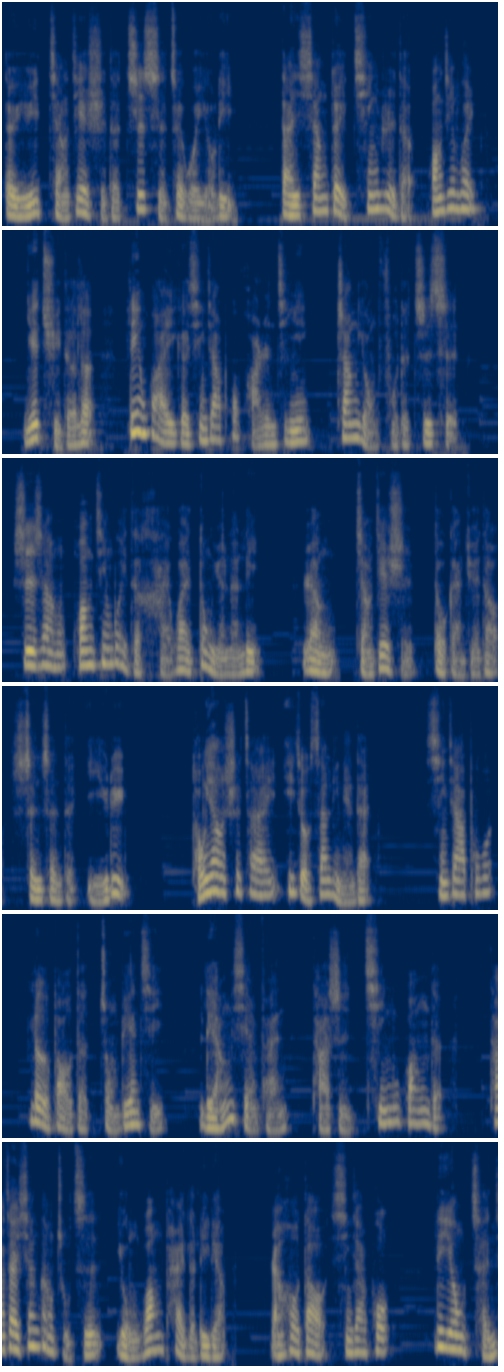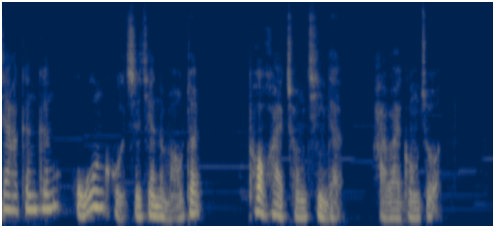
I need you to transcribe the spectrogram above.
对于蒋介石的支持最为有利，但相对亲日的汪精卫也取得了另外一个新加坡华人精英张永福的支持。事实上，汪精卫的海外动员能力让蒋介石都感觉到深深的疑虑。同样是在一九三零年代，新加坡《乐报》的总编辑梁显凡，他是亲汪的，他在香港组织永汪派的力量，然后到新加坡，利用陈嘉庚跟胡文虎之间的矛盾，破坏重庆的海外工作。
